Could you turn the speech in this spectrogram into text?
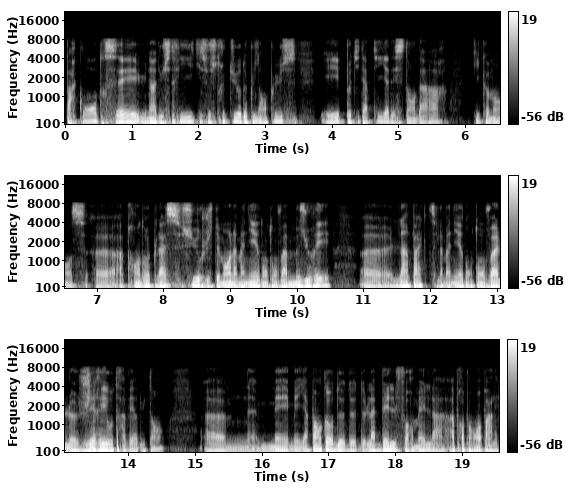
Par contre, c'est une industrie qui se structure de plus en plus et petit à petit, il y a des standards qui commencent euh, à prendre place sur justement la manière dont on va mesurer euh, l'impact, la manière dont on va le gérer au travers du temps. mais, il n'y a pas encore de, label formel à proprement parler.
